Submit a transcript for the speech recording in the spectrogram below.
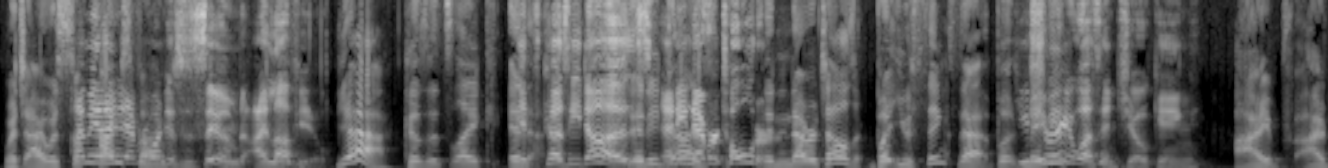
which I was surprised. I mean, I, everyone by. just assumed I love you. yeah, because it's like and, it's because he does, and, he, does, never told her. and he never tells her. But you think that, but you maybe sure he wasn't joking? I I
